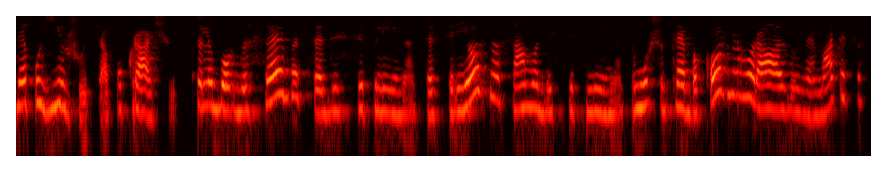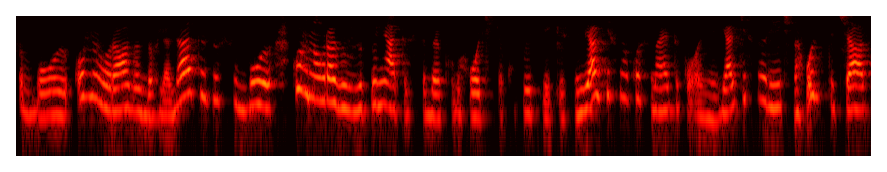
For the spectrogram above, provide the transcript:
не погіршується, а покращується. Це любов до себе це дисципліна, це серйозна самодисципліна, тому що треба кожного разу займатися собою, кожного разу доглядати за собою, кожного разу зупиняти себе, коли хочеться купити якусь неякісну косметику, а неякісну річ, знаходити час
